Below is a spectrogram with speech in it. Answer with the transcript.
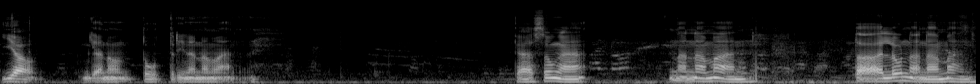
Yan. Ganon. 2-3 na naman. Kaso nga, na naman, talo na naman.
